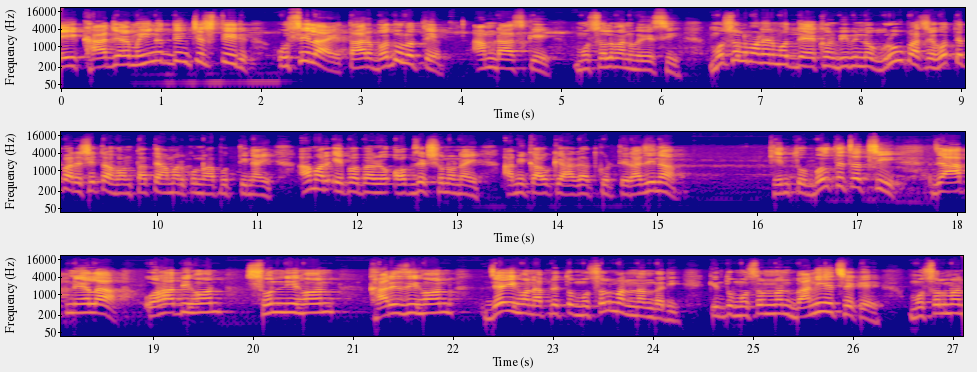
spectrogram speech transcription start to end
এই খাজা মঈনুদ্দিন চিস্তির উসিলায় তার বদলতে আমরা আজকে মুসলমান হয়েছি। মুসলমানের মধ্যে এখন বিভিন্ন গ্রুপ আছে, হতে পারে সেটা হন, তাতে আমার কোনো আপত্তি নাই। আমার এ ব্যাপারে অবজেকশনও নাই। আমি কাউকে আঘাত করতে রাজি না। কিন্তু বলতে চাচ্ছি যে আপনি এলা ওহাবি হন, সন্নি হন খারেজি হন, যেই হন, আপনি তো মুসলমান নামদারি। কিন্তু মুসলমান বানিয়েছে কে? মুসলমান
